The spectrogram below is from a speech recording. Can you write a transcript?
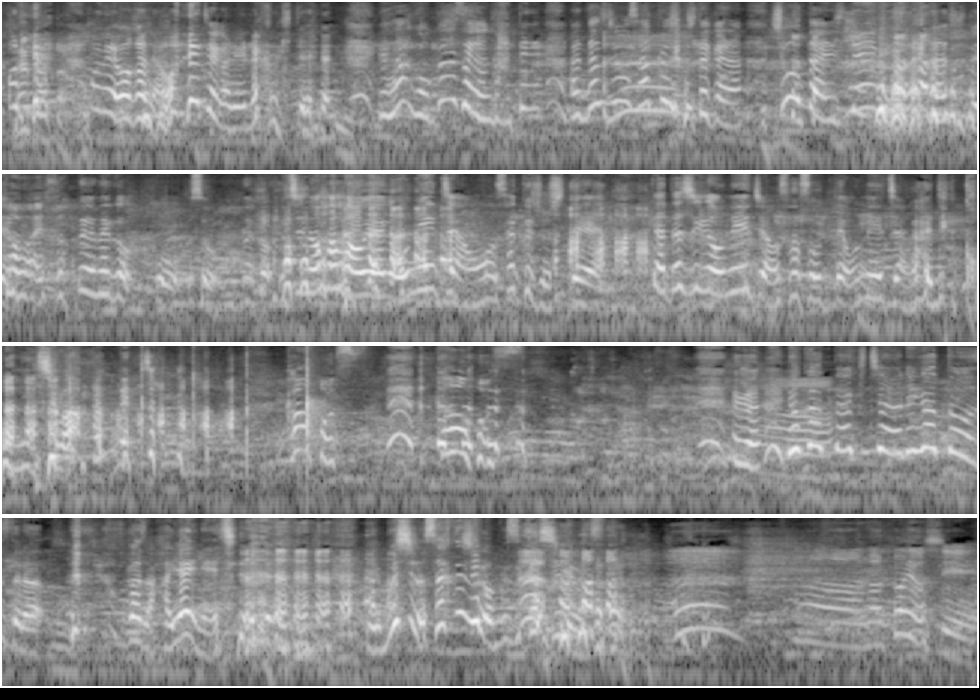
お姉なんかあったの？お姉わかんない。お姉ちゃんが連絡来て、いやなんかお母さんが勝手に私を削除したから 招待してみたいな感じで。かわいそう。でなんかこうそうなんかうちの母親がお姉ちゃんを削除してで私がお姉ちゃんを誘ってお姉ちゃんが入って「こんにちは」ってお姉ちゃんが。カオス。カオス。だから「よかったあきちゃんありがとう」って言ったら「お母さん早いね」いやむしろ削除が難しいよ」ってあー仲良し。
